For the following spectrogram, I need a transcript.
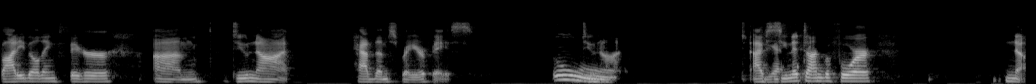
bodybuilding, figure, um, do not have them spray your face. Ooh. Do not. I've Yeah. seen it done before. No,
